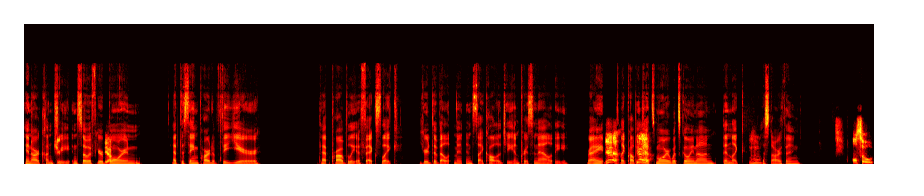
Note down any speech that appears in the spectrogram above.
in our country, and so if you're Yeah. born at the same part of the year, that probably affects like your development in psychology and personality, right? Yeah. Like probably Yeah, yeah. that's more what's going on than like Mhm. a star thing. also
